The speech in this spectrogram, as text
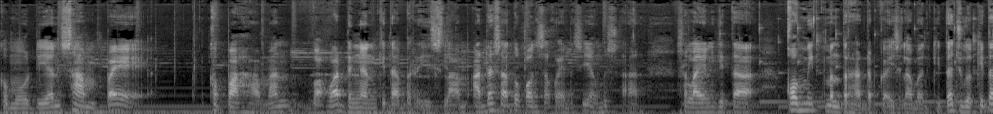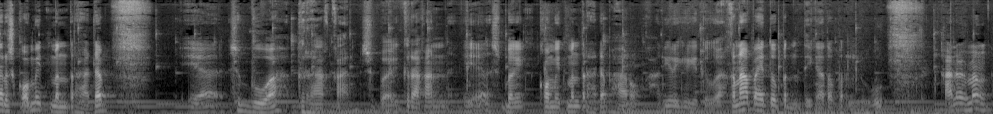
Kemudian sampai kepahaman bahwa dengan kita berislam ada satu konsekuensi yang besar. Selain kita komitmen terhadap keislaman kita juga kita harus komitmen terhadap ya sebuah gerakan sebagai gerakan ya sebagai komitmen terhadap harokah kira gitu. Lah kenapa itu penting atau perlu? Karena memang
